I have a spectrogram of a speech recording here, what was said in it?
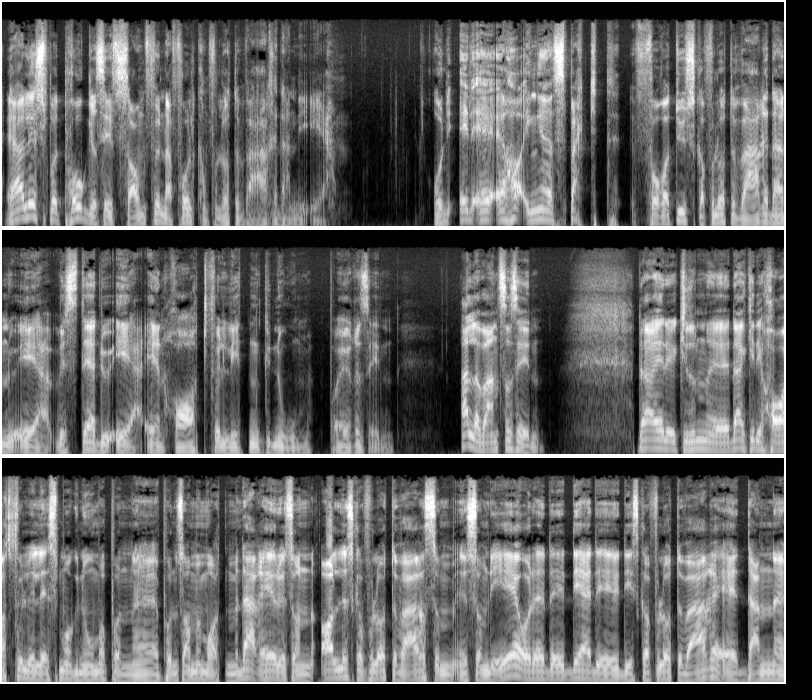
Jeg har lyst på et progressivt samfunn der folk kan få lov til å være den de er. Og jeg, jeg, har ingen respekt for at du skal få lov til å være den du er, hvis det du er er en hatefull liten gnom på høyresiden. Eller venstresiden. Der er det ikke sånn, der er ikke de hatefulle små gnomer på den, på den, samme måten, men der er det sånn alle skal få lov til å være som, som de er, og det, det, de skal få lov til å være er denne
